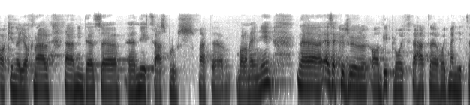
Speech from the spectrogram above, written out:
a kínaiaknál mindez 400 plusz, hát valamennyi. Ezek közül a deployt, tehát hogy mennyit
